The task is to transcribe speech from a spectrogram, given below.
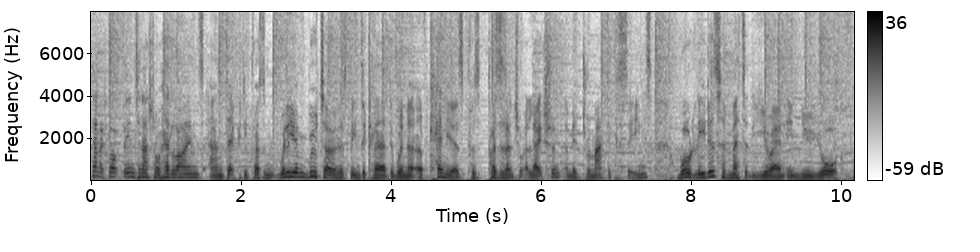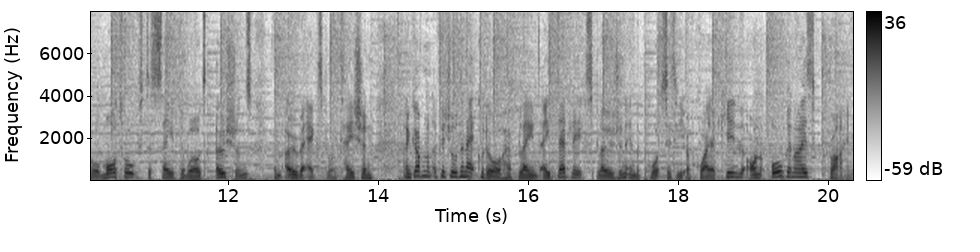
10 o'clock, the international headlines, and Deputy President William Ruto has been declared the winner of Kenya's pres- presidential election amid dramatic scenes. World leaders have met at the UN in New York for more talks to save the world's oceans from over exploitation, and government officials in Ecuador have blamed a deadly explosion in the port city of Guayaquil on organised crime.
